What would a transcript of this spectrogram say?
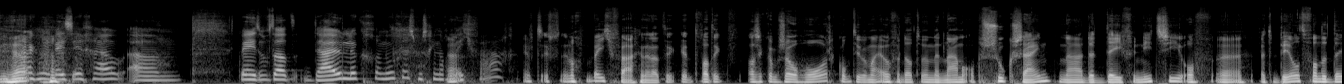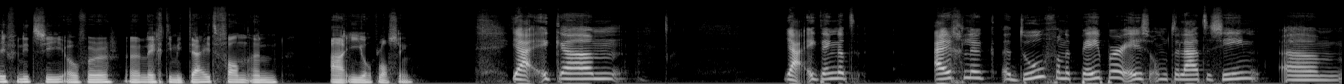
Ja. waar ik me bezig hou. Ehm, ik weet niet of dat duidelijk genoeg is. Misschien nog Ja. een beetje vaag. Het is nog een beetje vaag inderdaad. Ik, het, wat ik, als ik hem zo hoor, komt hij bij mij over dat we met name op zoek zijn naar de definitie of eh, het beeld van de definitie over legitimiteit van een AI-oplossing. Ja, ik, ehm, ja, ik denk dat eigenlijk het doel van de paper is om te laten zien ehm,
